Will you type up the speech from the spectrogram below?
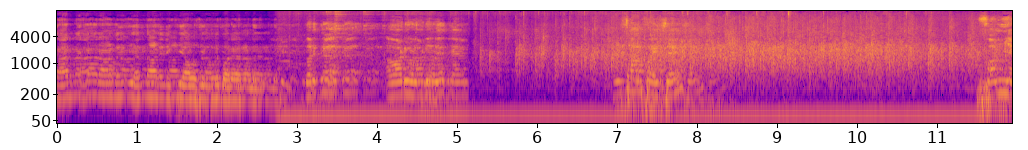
കാരണക്കാരാണ് എന്നാണ് എനിക്ക് അവസരത്തിൽ പറയാനുള്ളത്. അവാർഡ് കൊടുക്കുന്നത് നിസാർ ഫൈസൽ ഫംയ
